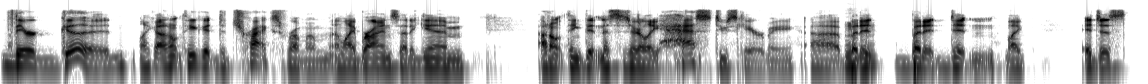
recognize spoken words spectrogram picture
they're good. Like I don't think it detracts from them. And like Brian said again, I don't think that necessarily has to scare me. Uh, but mm-hmm. it but it didn't. Like it just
